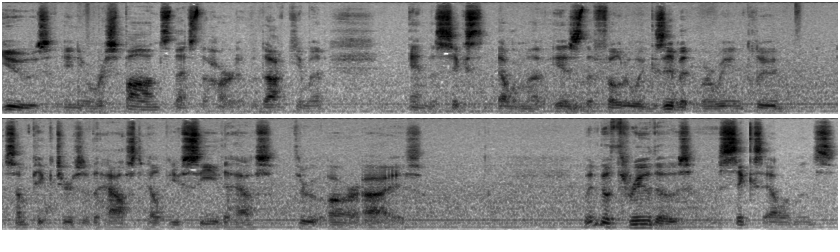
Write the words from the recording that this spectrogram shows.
use in your response. That's the heart of the document. And the sixth element is the photo exhibit where we include some pictures of the house to help you see the house through our eyes. We'd go through those six elements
